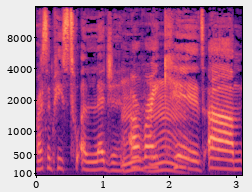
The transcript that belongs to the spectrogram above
Rest in peace to a legend. All right, kids. Um,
